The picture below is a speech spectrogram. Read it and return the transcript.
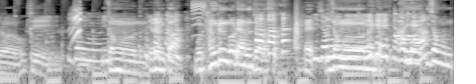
저 혹시 이정훈. 이, 이정훈 이러니까 뭐 당근 거래하는 줄 알았어. 네, 이정훈이. 하니까 아, 아 뭐야? 예 이정훈.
